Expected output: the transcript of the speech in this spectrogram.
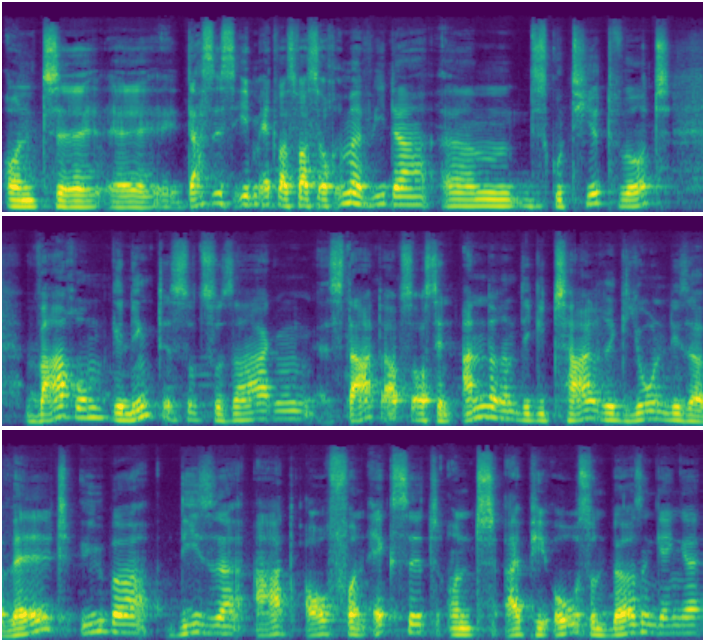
Und äh, äh, das ist eben etwas, was auch immer wieder ähm, diskutiert wird. Warum gelingt es sozusagen, Startups aus den anderen Digitalregionen dieser Welt über diese Art auch von Exit und IPOs und Börsengänge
